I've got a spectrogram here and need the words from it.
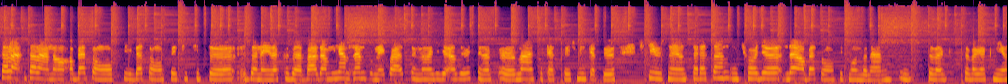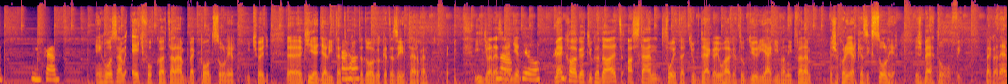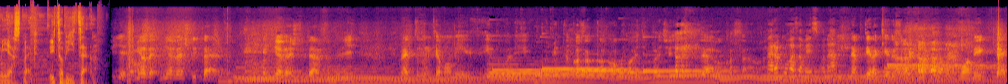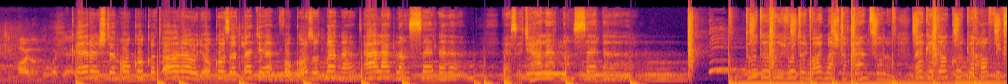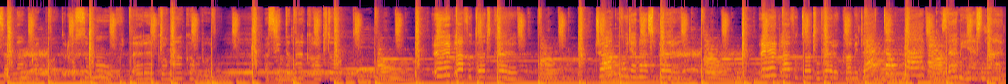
Talán, talán a, a betonoffi, betonoffi kicsit uh, zeneileg közelebb áll, de ami nem, nem tudnék válaszolni, mert ugye az viszonylag más a kettő, és mindkettő stílus nagyon szeretem, úgyhogy, uh, de a betonoffit mondanám szöveg, szövegek miatt inkább. Én hozzám egy fokkal talán meg pont szólér, úgyhogy uh, kiegyenlítettük Aha. itt a dolgokat az étterben. Így van ez rendjén. Meghallgatjuk a dalt, aztán folytatjuk, drága jó hallgatók, Győri Ági van itt velem, és akkor érkezik Szólér és Betófi, meg a Nem ijeszt meg. Itt a víten. Figyelj, mi az, mi az esti terv? Mi az esti terv? Meg tudunk-e ma még indulni úgy, mint a kazakkanok, vagy, vagy hogy ez el Már akkor hazamész ma, nem? Nem, tényleg kérdezem, hogy van, van még te ki hajlandó vagy-e? Kerestem okokat arra, hogy okozat legyek Fokozott menet, hálátlan szerep. Ez egy hálátlan szerep. Tudod úgy volt, hogy majd másnap táncolok. Neked akkor kell, ha fixen nem kapod. Rossz a move, terek a megkapod Azt hitted meghatod. Rég lefutott körök Csak ugyanaz pörög Rég lefutott körök, amit Láttam már. Az nem ijeszt meg.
